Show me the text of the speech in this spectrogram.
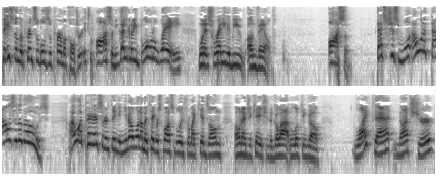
based on the principles of permaculture. It's awesome. You guys are going to be blown away when it's ready to be unveiled. Awesome. That's just one. I want a thousand of those. I want parents that are thinking, you know what, I'm going to take responsibility for my kids' own, own education to go out and look and go, like that, not sure,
